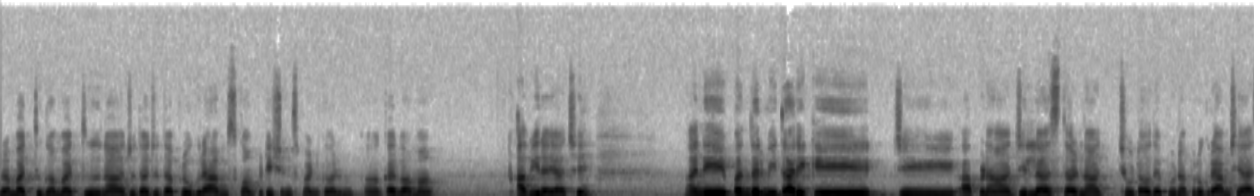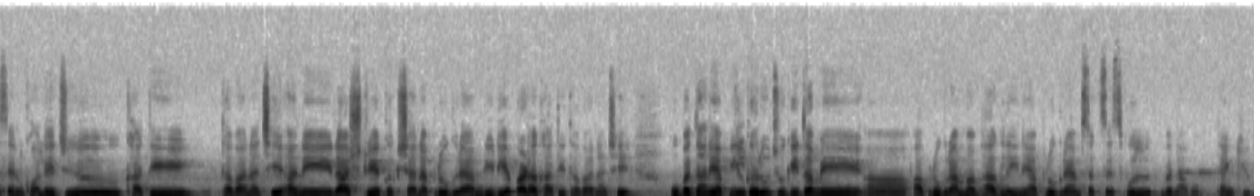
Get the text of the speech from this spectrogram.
રમત ગમતના જુદા જુદા પ્રોગ્રામ્સ, કોમ્પિટિશન્સ પણ કર- કરવામાં આવી રહ્યા છે. અને પંદરમી તારીખે જે આપણા જિલ્લા સ્તરના છોટાઉદેપુરના પ્રોગ્રામ છે આસન કોલેજ ખાતે થવાના છે અને રાષ્ટ્રીય કક્ષાના પ્રોગ્રામ ડેડિયાપાડા ખાતે થવાના છે. હું બધાને અપીલ કરું છું કે તમે આ પ્રોગ્રામમાં ભાગ લઈને આ પ્રોગ્રામ સક્સેસફુલ બનાવો. Thank you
